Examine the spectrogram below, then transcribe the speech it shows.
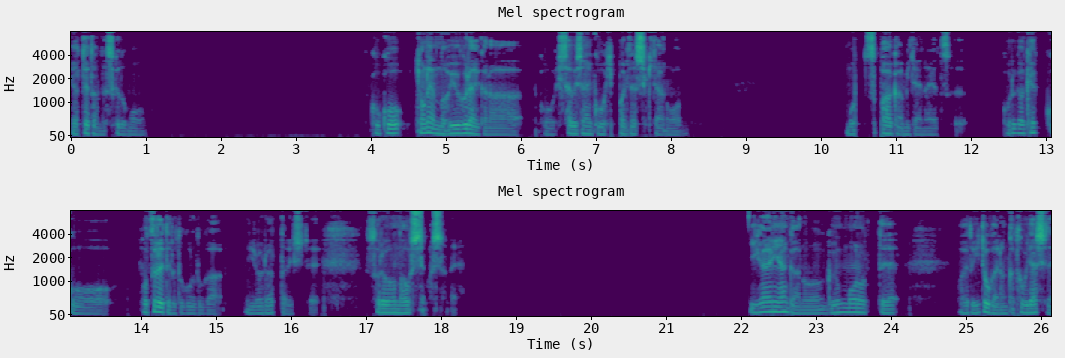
やってたんですけども、ここ、去年の冬ぐらいから、こう、久々にこう引っ張り出してきたあの、モッツパーカーみたいなやつ。これが結構、ほつれてるところとか、いろいろあったりして、それを直してましたね。意外になんかあの、軍物って、割と糸がなんか飛び出して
